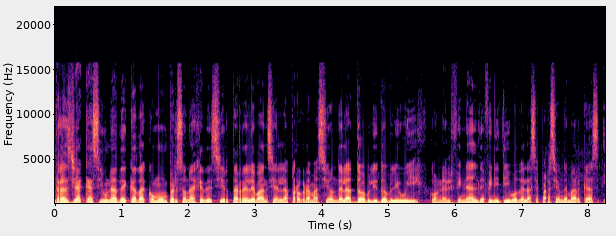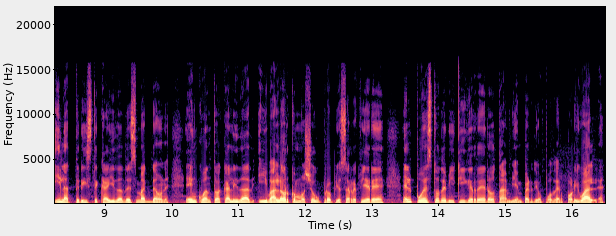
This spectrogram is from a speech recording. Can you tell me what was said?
Tras ya casi una década como un personaje de cierta relevancia en la programación de la WWE, con el final definitivo de la separación de marcas y la triste caída de SmackDown en cuanto a calidad y valor como show propio se refiere, el puesto de Vicky Guerrero también perdió poder por igual,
